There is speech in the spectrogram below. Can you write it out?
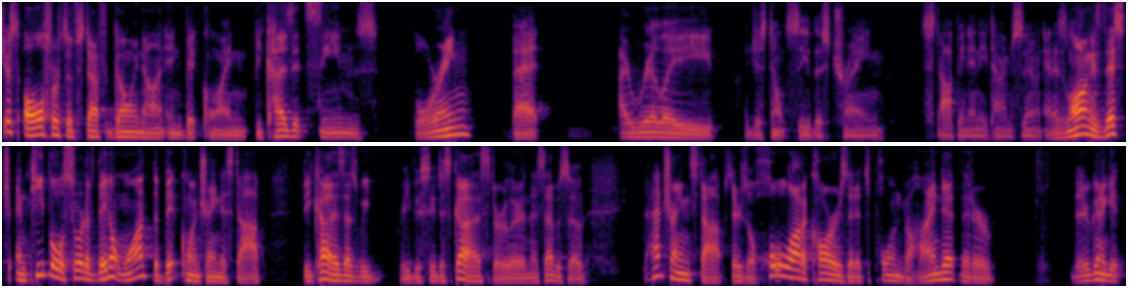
just all sorts of stuff going on in Bitcoin because it seems boring that I really I just don't see this train stopping anytime soon. And as long as this and people sort of they don't want the Bitcoin train to stop because as we previously discussed earlier in this episode, that train stops, there's a whole lot of cars that it's pulling behind it that are they're going to get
